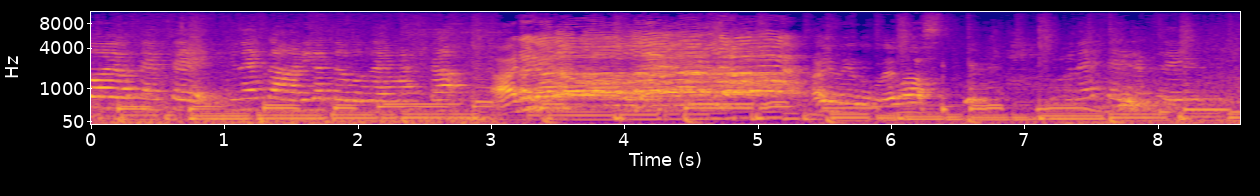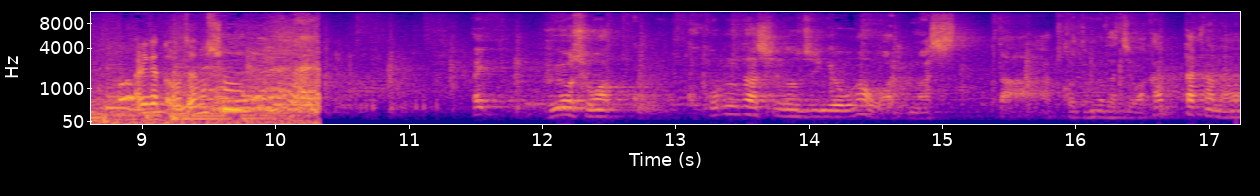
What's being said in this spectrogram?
光陽先生、1年間ありがとうございました。ありがはいありがとうございます。6年生学生とうありがとうございましたはい、扶養小学校志の授業が終わりました。子供たち分かったかな？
